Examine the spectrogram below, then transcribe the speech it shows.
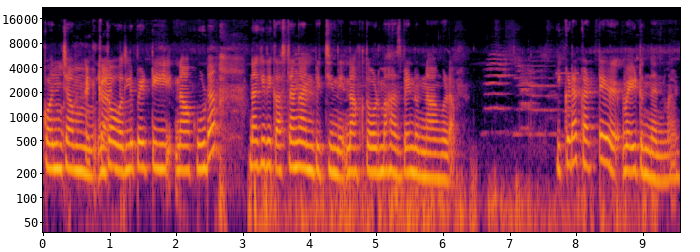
కొంచెం ఇంకా వదిలిపెట్టి నా కూడా నాకు ఇది కష్టంగా అనిపించింది. నాకు తోడు మా హస్బెండ్ ఉన్నా కూడా. ఇక్కడ కట్టే వెయిట్ ఉందన్నమాట.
